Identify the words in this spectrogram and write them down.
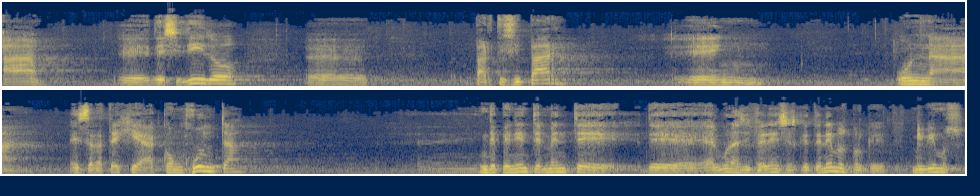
ha eh, decidido participar en una estrategia conjunta, independientemente de algunas diferencias que tenemos, porque vivimos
